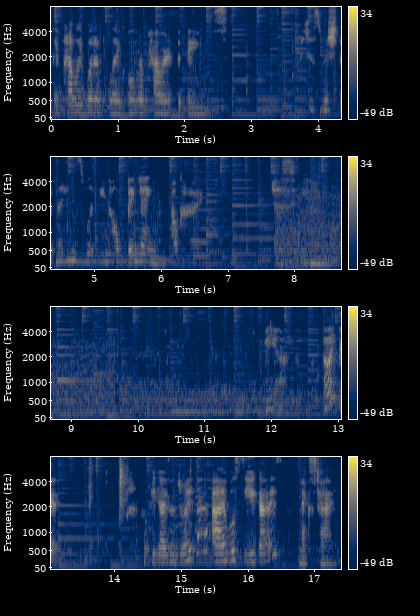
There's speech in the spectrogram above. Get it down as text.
they probably would have like overpowered the bangs just wish the bangs would, you know, banging, okay? Just, you know. But yeah, I like it. Hope you guys enjoyed that. I will see you guys next time.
